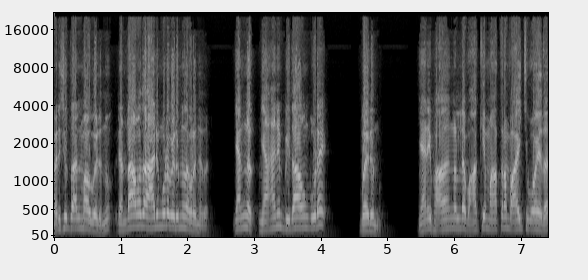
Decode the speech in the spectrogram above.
പരിശുദ്ധാത്മാവ് വരുന്നു. രണ്ടാമത് ആരും കൂടെ വരുന്നതാണ് പറഞ്ഞത്. ഞങ്ങൾ ഞാനും പിതാവും കൂടെ വരുന്നു. ഞാൻ ഈ ഭാഗങ്ങളുടെ വാക്യം മാത്രം വായിച്ചു പോയത്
